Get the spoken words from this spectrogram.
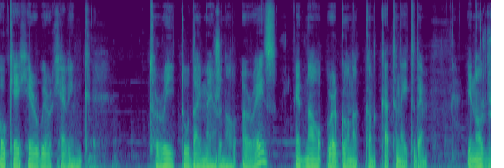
okay here we're having three two-dimensional arrays and now we're gonna concatenate them. In order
